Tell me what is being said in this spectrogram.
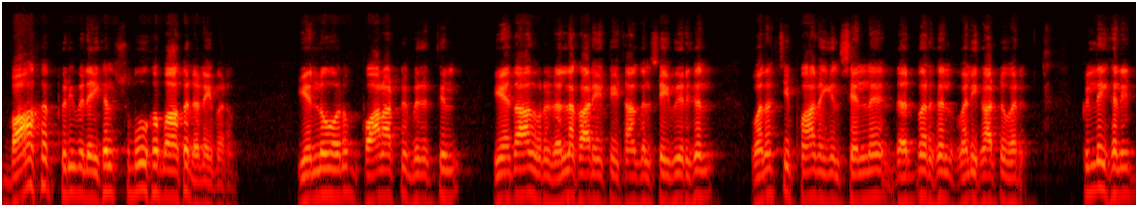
பாக பிரிவினைகள் சுமூகமாக நடைபெறும். எல்லோரும் பாராட்டும் விதத்தில் ஏதாவது ஒரு நல்ல காரியத்தை தாங்கள் செய்வீர்கள். வளர்ச்சி பாதையில் செல்ல நண்பர்கள் வழிகாட்டுவர். பிள்ளைகளின்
